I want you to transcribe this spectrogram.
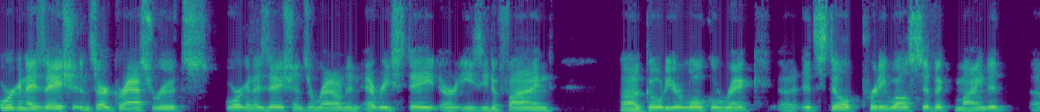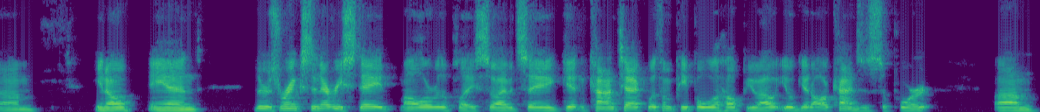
Organizations, our grassroots organizations around in every state are easy to find. Uh, go to your local rink. Uh, it's still pretty well civic minded, um, you know, and there's rinks in every state all over the place. So I would say get in contact with them. People will help you out. You'll get all kinds of support. Um,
